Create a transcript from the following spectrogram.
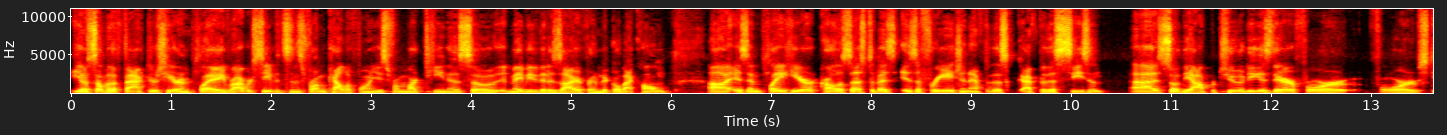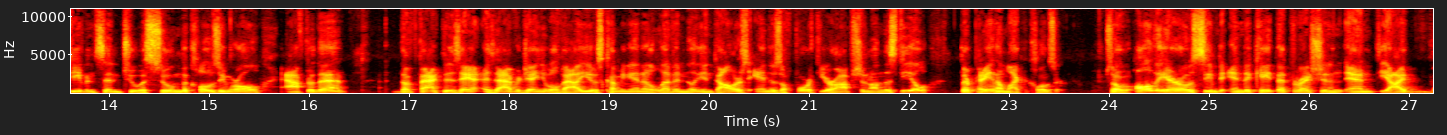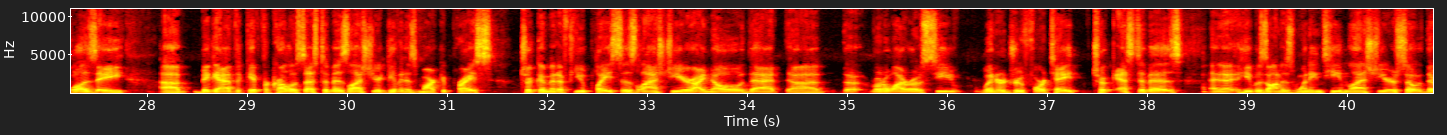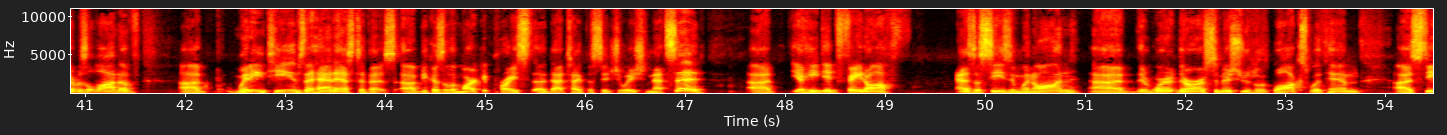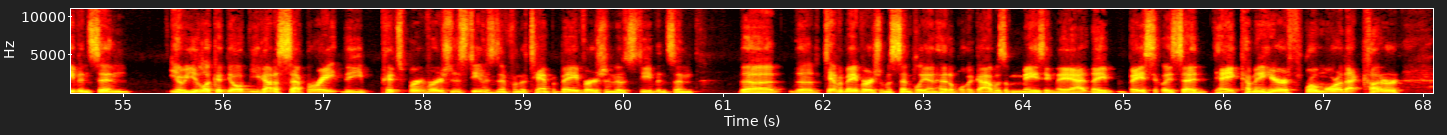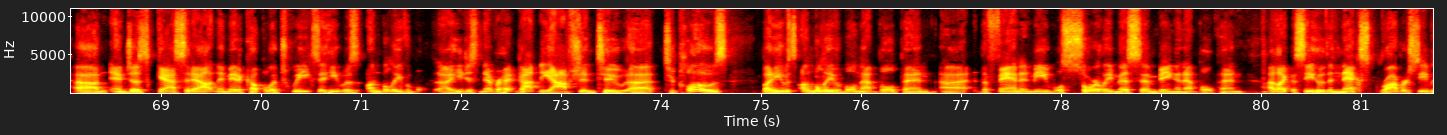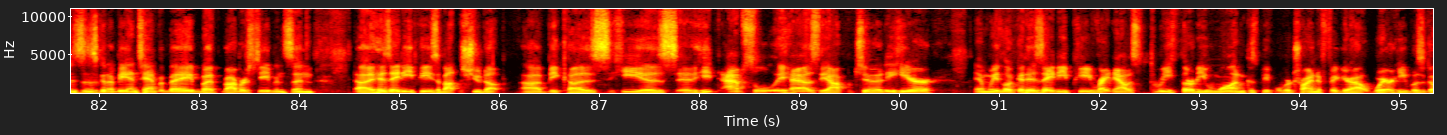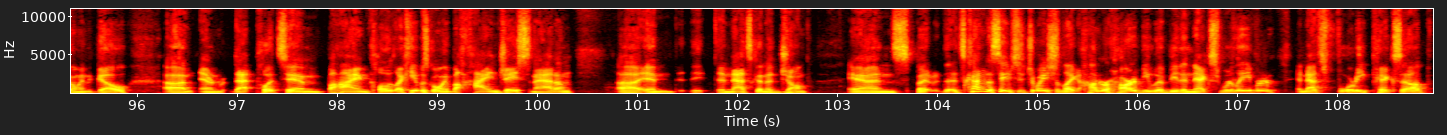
you know some of the factors here in play. Robert Stephenson's from California. He's from Martinez, so maybe the desire for him to go back home uh, is in play here. Carlos Estevez is a free agent after this after this season, uh, so the opportunity is there for for Stephenson to assume the closing role after that. The fact is, his average annual value is coming in at eleven million dollars, and there's a fourth year option on this deal. They're paying him like a closer. So all the arrows seem to indicate that direction. And yeah, I was a uh, big advocate for Carlos Estevez last year, given his market price. Took him in a few places last year. I know that uh, the RotoWire OC winner Drew Forte took Estevez, and uh, he was on his winning team last year. So there was a lot of uh, winning teams that had Estevez uh, because of the market price, uh, that type of situation. That said, uh, yeah, he did fade off as the season went on. Uh, there were there are some issues with walks with him. Uh, Stephenson you know, you look at the you got to separate the Pittsburgh version of Stephenson from the Tampa Bay version of Stephenson. The the Tampa Bay version was simply unhittable. The guy was amazing. They they basically said, "Hey, come in here, throw more of that cutter." Um, and just gas it out. And they made a couple of tweaks, and he was unbelievable. Uh, he just never had got the option to uh, to close, but he was unbelievable in that bullpen. Uh, the fan in me will sorely miss him being in that bullpen. I'd like to see who the next Robert Stephenson is going to be in Tampa Bay, but Robert Stephenson, uh, his ADP is about to shoot up uh, because he is he absolutely has the opportunity here. And we look at his ADP right now; it's 331 because people were trying to figure out where he was going to go, um, and that puts him behind close. Like he was going behind Jason Adam, uh, and and that's going to jump. And but it's kind of the same situation. Like Hunter Harvey would be the next reliever, and that's 40 picks up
